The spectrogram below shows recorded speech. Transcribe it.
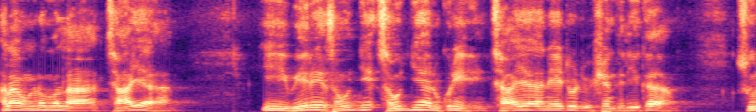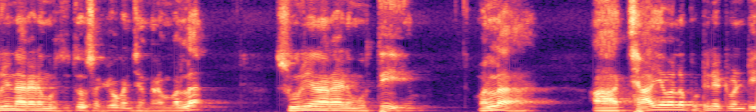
అలా ఉండడం వల్ల ఛాయ ఈ వేరే సంజ్ఞ సంజ్ఞ అనుకుని ఛాయ అనేటువంటి విషయం తెలియక సూర్యనారాయణమూర్తితో సంయోగం చెందడం వల్ల సూర్యనారాయణమూర్తి వల్ల ఆ ఛాయ వల్ల పుట్టినటువంటి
